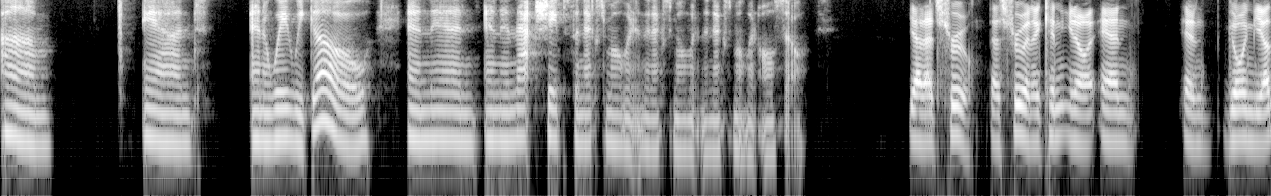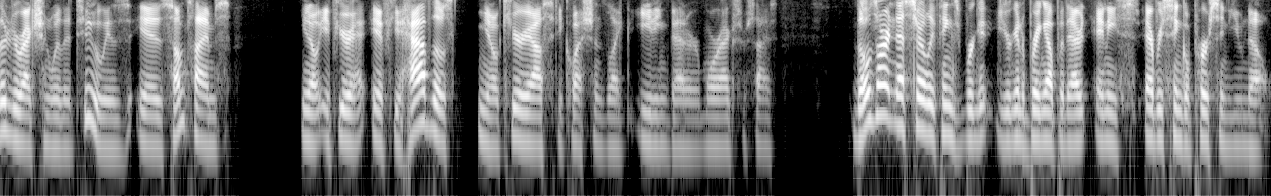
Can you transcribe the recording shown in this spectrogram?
um and and away we go and then and then that shapes the next moment and the next moment and the next moment also Yeah, that's true. That's true, and it can, you know, and and going the other direction with it too is is sometimes, you know, if you're if you have those, you know, curiosity questions like eating better, more exercise, those aren't necessarily things you're going to bring up with any every single person you know.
